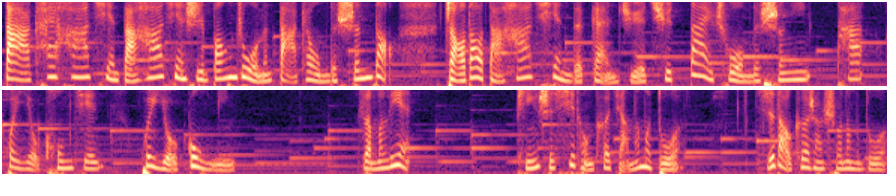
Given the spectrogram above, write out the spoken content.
打开哈欠，打哈欠是帮助我们打开我们的声道，找到打哈欠的感觉，去带出我们的声音，它会有空间，会有共鸣。怎么练？平时系统课讲那么多，指导课上说那么多，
